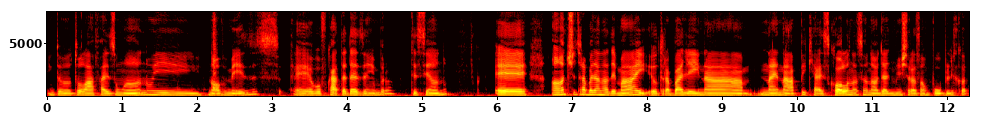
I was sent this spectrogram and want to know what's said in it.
Então, eu estou lá faz um ano e nove meses. É, eu vou ficar até dezembro desse ano. É, antes de trabalhar na ADEMAI, eu trabalhei na, na ENAP, que é a Escola Nacional de Administração Pública.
